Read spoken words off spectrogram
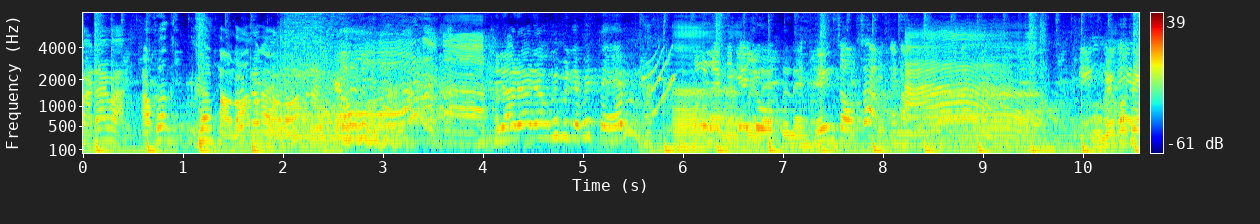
ว่ะได้ว่ะเอาเครื่องเครื่องเป่าร้อนเครื่มาองหน่อยเป่าร้อนเดี๋ยวเดี๋ยวเดี๋ยวมันยังไม่เต็มเปิดเลยพี่เดียวอยู่หนึ่งสองสามจะนอนอ่าผมไม่โคตรเท่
